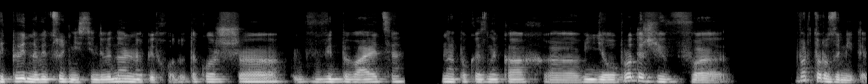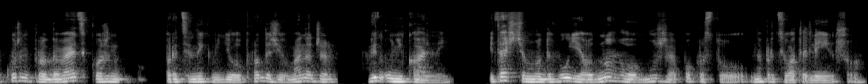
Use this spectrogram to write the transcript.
Відповідно, відсутність індивідуального підходу також е, відбувається на показниках е, відділу продажів. Е, варто розуміти, кожен продавець, кожен працівник відділу продажів, менеджер, він унікальний. І те, що мотивує одного, може попросту не працювати для іншого.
